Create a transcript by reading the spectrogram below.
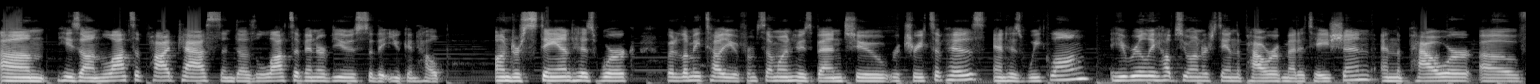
um, he's on lots of podcasts and does lots of interviews so that you can help understand his work. But let me tell you, from someone who's been to retreats of his and his week long, he really helps you understand the power of meditation and the power of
